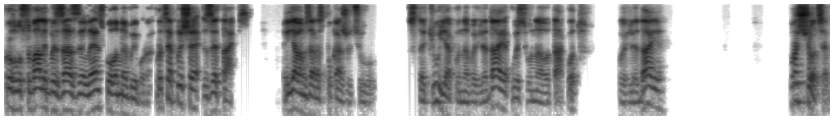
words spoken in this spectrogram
проголосували би за Зеленського на виборах. Про це пише The Times. Я вам зараз покажу цю статтю, як вона виглядає. Ось вона отак от виглядає. Про що це?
